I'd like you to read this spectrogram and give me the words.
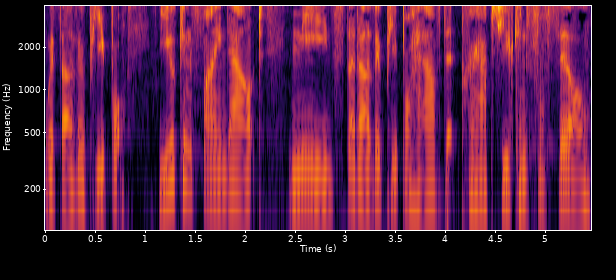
with other people. You can find out needs that other people have that perhaps you can fulfill.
